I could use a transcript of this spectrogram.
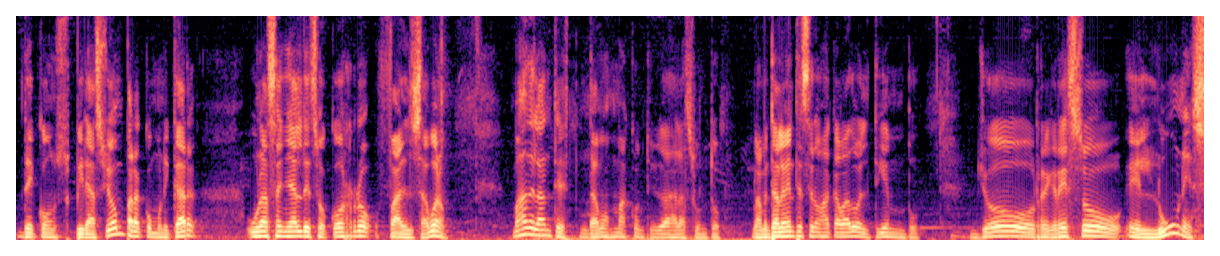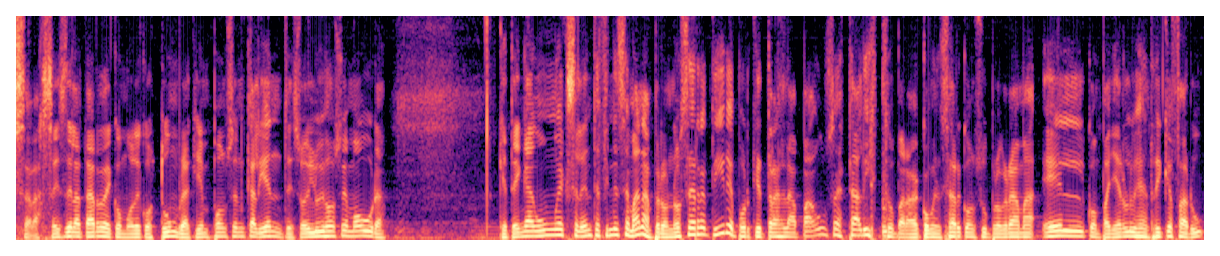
de conspiración para comunicar una señal de socorro falsa. Bueno, más adelante damos más continuidad al asunto. Lamentablemente se nos ha acabado el tiempo. Yo regreso el lunes a las 6 de la tarde, como de costumbre, aquí en Ponce en Caliente. Soy Luis José Moura. Que tengan un excelente fin de semana, pero no se retire porque tras la pausa está listo para comenzar con su programa el compañero Luis Enrique Falú,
